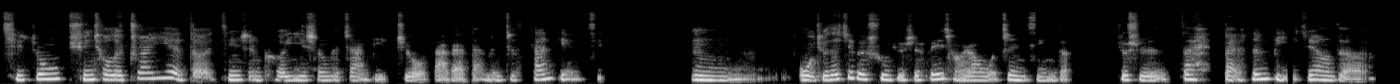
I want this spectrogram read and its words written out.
其中寻求了专业的精神科医生的占比只有大概百分之三点几，嗯，我觉得这个数据是非常让我震惊的，就是在 百分比这样的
